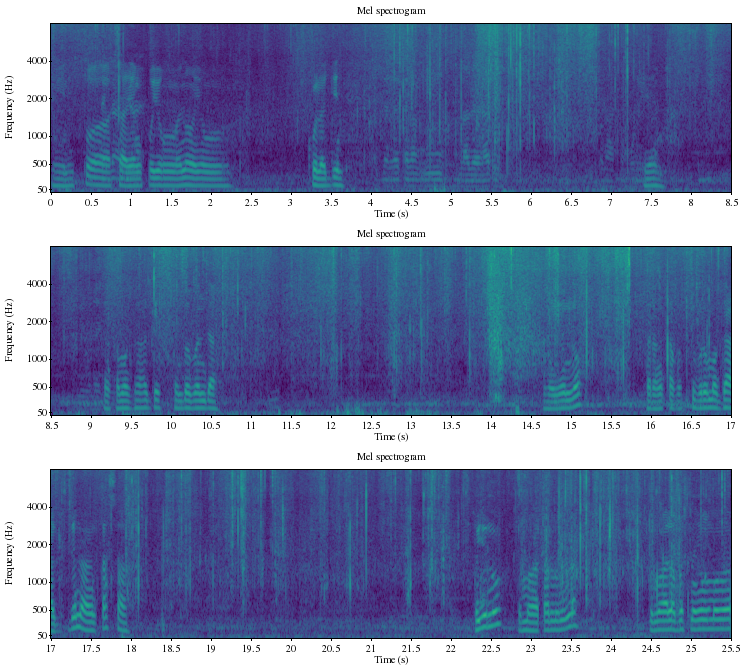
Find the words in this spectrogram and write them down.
Mainit po ah. Sayang po yung ano yung collagen. Ayan. Saan ka maghagis? Saan ba banda? Ngayon no? Parang takot siguro maghagis doon ah. Ang tas ah. Ayun no? Tumatalon na. Tumalabas na yung mga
